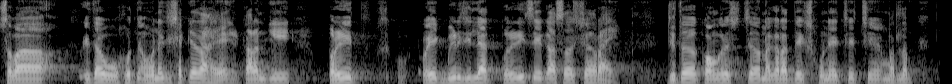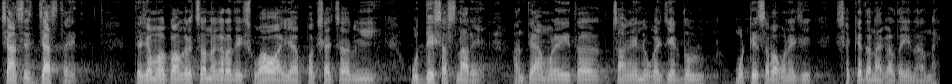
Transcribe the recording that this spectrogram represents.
सभा इथं होत होण्याची शक्यता आहे कारण की परळीत एक बीड जिल्ह्यात परळीच एक असं शहर आहे जिथं काँग्रेसचं नगराध्यक्ष होण्याचे चे मतलब चान्सेस जास्त आहेत. त्याच्यामुळे काँग्रेसचा नगराध्यक्ष व्हावा या पक्षाचा बी उद्देश असणार आहे. आणि त्यामुळे इथं चांगल्या लोकांची एक दोन मोठे सभा होण्याची शक्यता नाकारता येणार नाही.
